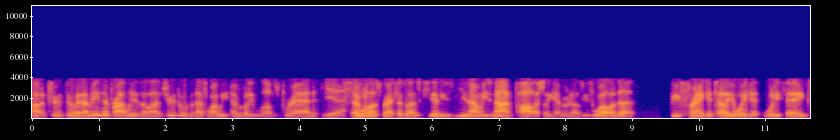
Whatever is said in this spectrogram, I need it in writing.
lot of truth to it. I mean, there probably is a lot of truth to it, but that's why we everybody loves Brad. Yes. Everyone loves Brad because he's, you know, he's not polished like everyone else. He's willing to be frank and tell you what he, what he thinks.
